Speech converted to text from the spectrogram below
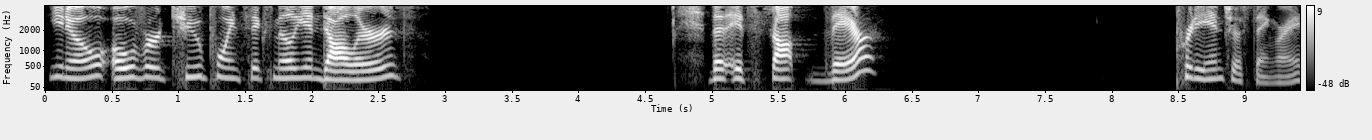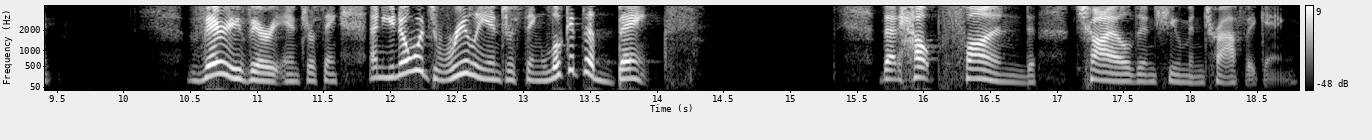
you know, over $2.6 million that it stopped there? Pretty interesting, right? Very, very interesting. And you know what's really interesting? Look at the banks that help fund child and human trafficking.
